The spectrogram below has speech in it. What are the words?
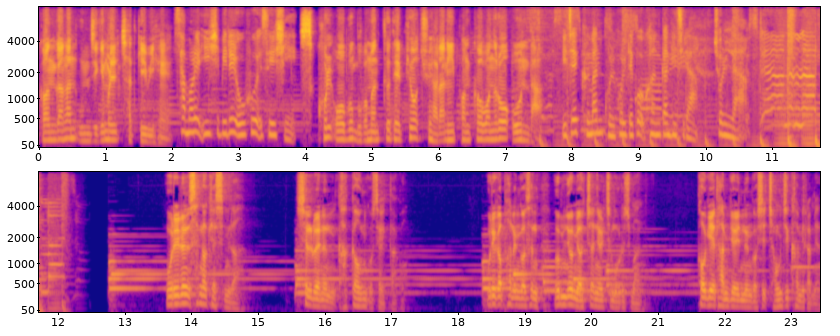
건강한 움직임을 찾기 위해 3월 21일 오후 3시 스쿨 오브 무브먼트 대표 최하란이 벙커원으로 온다. 이제 그만 골골대고 건강해지라 졸라 우리는 생각했습니다. 실외는 가까운 곳에 있다고. 우리가 파는 것은 음료 몇 잔일지 모르지만 거기에 담겨 있는 것이 정직함이라면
